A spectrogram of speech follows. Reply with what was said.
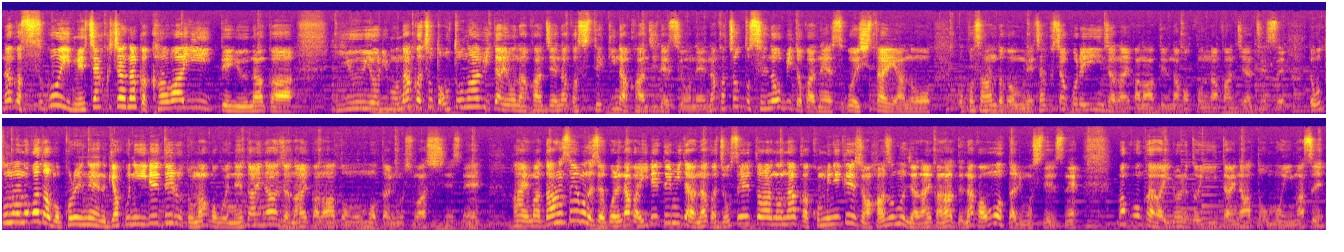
なんかすごいめちゃくちゃなんか可愛いっていうなんか言うよりもなんかちょっと大人びたような感じでなんか素敵な感じですよね。なんかちょっと背伸びとかねすごいしたいあのお子さんとかもめちゃくちゃこれいいんじゃないかなっていうなんかこんな感じのやつです。で大人の方もこれね逆に入れてるとなんかこれネタになるんじゃないかなとも思ったりもしますしですね。はいまあ男性もですねこれなんか入れてみたらなんか女性とあのなんかコミュニケーション弾むんじゃないかなってなんか思ったりもしてですね。まあ今回はいろいろと言いたいなと思います。で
